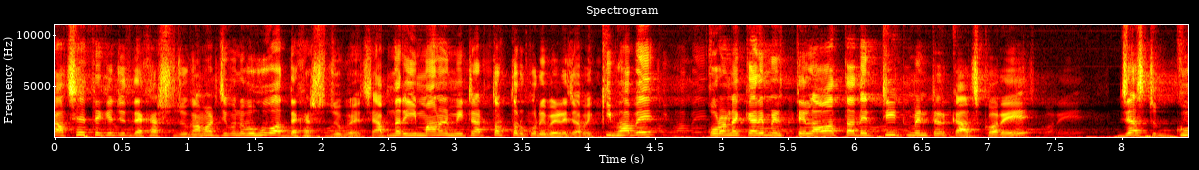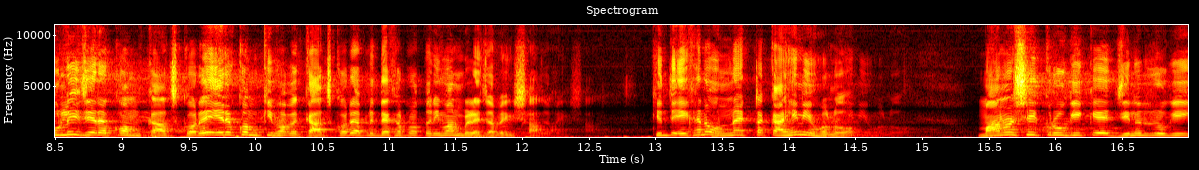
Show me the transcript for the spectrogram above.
কাছে থেকে যদি দেখার সুযোগ, আমার জীবনে বহুবার দেখার সুযোগ হয়েছে। আপনার ইমানের মিটার তরতর করে বেড়ে যাবে। কীভাবে? কোরআনে কারিমের তেলাওয়াত তাদের ট্রিটমেন্টের কাজ করে। জাস্ট গুলি যেরকম কাজ করে, এরকম কীভাবে কাজ করে, আপনি দেখার পর ইমান বেড়ে যাবে ইনশাল্লাহ কিন্তু এখানে অন্য একটা কাহিনী হলো, মানসিক রোগীকে জিনের রোগী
